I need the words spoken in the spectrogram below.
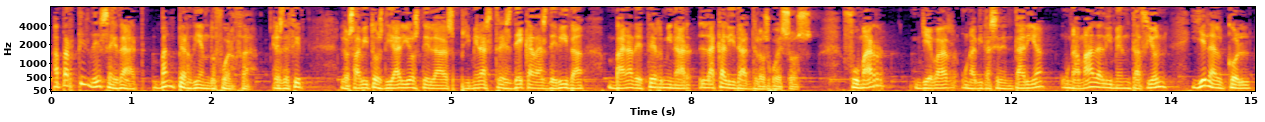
A partir de esa edad van perdiendo fuerza. Es decir, los hábitos diarios de las primeras tres décadas de vida van a determinar la calidad de los huesos. Fumar, llevar una vida sedentaria, una mala alimentación y el alcohol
